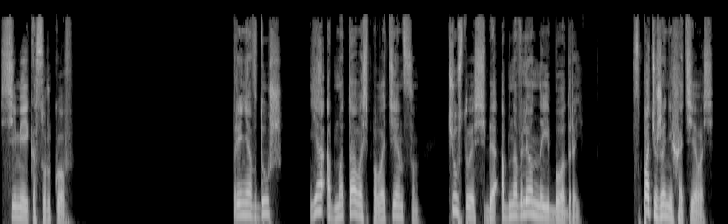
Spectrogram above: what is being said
Семейка сурков». Приняв душ, я обмоталась полотенцем, чувствуя себя обновленной и бодрой. Спать уже не хотелось,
